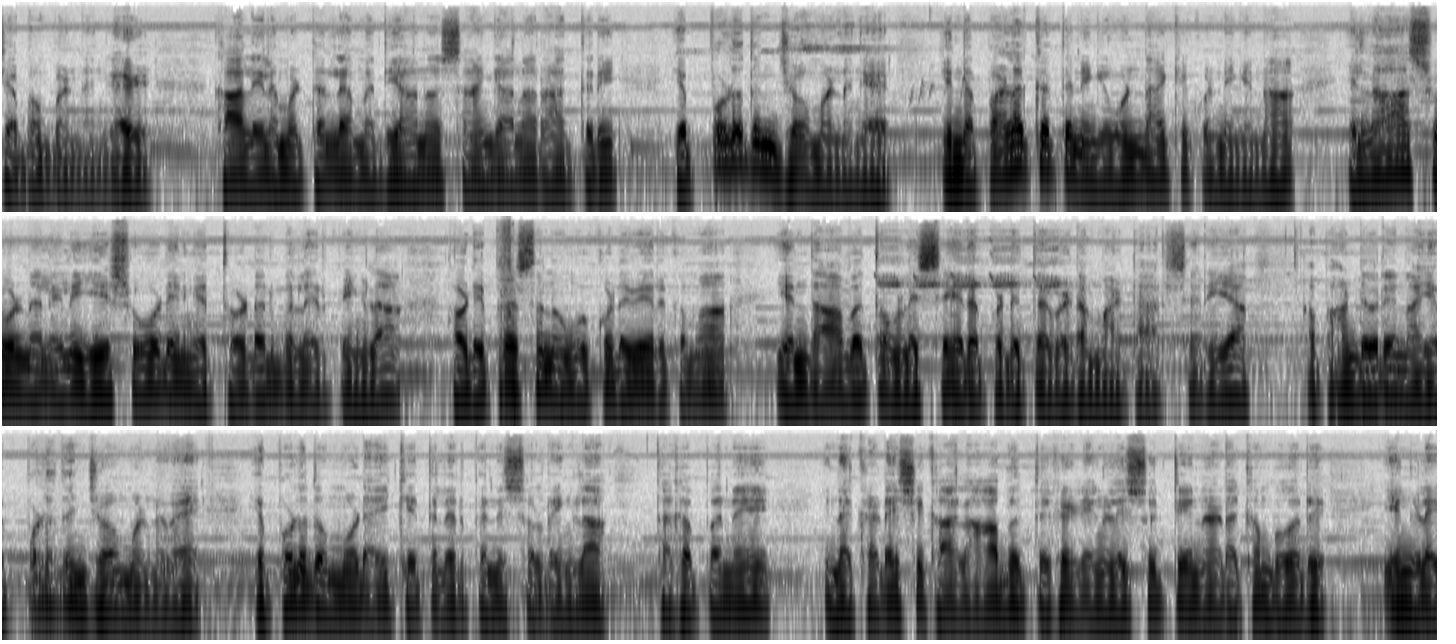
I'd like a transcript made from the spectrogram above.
ஜெபம் பண்ணுங்கள். காலையில் மட்டும் இல்லை மத்தியானம் சாயங்காலம் ராத்திரி எப்பொழுதும் ஜெபம் பண்ணுங்க. இந்த பழக்கத்தை நீங்கள் உண்டாக்கி கொண்டீங்கன்னா எல்லா சூழ்நிலையிலும் இயேசுவோடு நீங்கள் தொடர்பில் இருப்பீங்களா? அவருடைய பிரசனம் உங்கள் கூடவே இருக்குமா? எந்த ஆபத்தை உங்களை சேதப்படுத்த விட மாட்டார். சரியா? அப்போ ஆண்டவரே நான் எப்பொழுதும் ஜெபம் பண்ணுவேன். எப்பொழுதும் மூட ஐக்கியத்தில் இருப்பேன்னு சொல்கிறீங்களா தகப்பனே இந்த கடைசி கால ஆபத்துகள் எங்களை சுற்றி நடக்கும்போது எங்களை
